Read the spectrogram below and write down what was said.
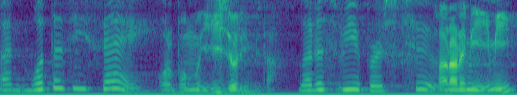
And what does he say? 오늘 보면 2절입니다. Let us read verse 2. 하나님이 이미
